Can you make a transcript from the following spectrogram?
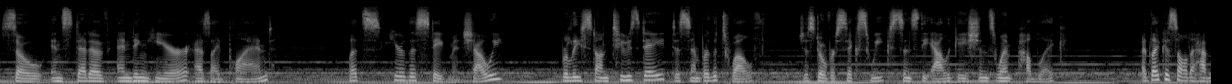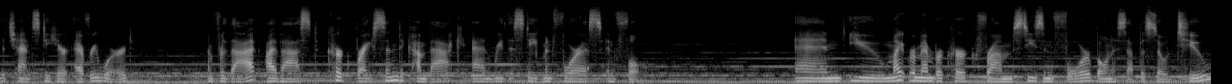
So instead of ending here as I'd planned, let's hear this statement, shall we? Released on Tuesday, December the 12th, just over six weeks since the allegations went public. I'd like us all to have the chance to hear every word. And for that, I've asked Kirk Bryson to come back and read the statement for us in full. And you might remember Kirk from season four, bonus episode two,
